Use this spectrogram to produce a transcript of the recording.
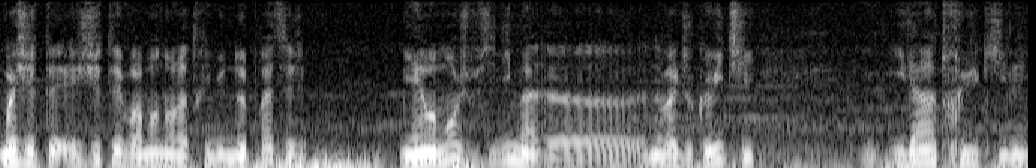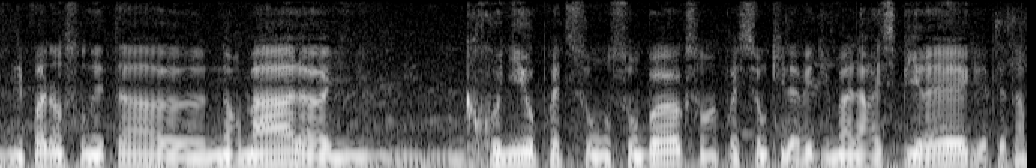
moi j'étais, j'étais vraiment dans la tribune de presse et il y a un moment je me suis dit, euh, Novak Djokovic, il, a un truc, il n'est pas dans son état euh, normal, il grognait auprès de son, son box, on a l'impression qu'il avait du mal à respirer, qu'il a peut-être un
